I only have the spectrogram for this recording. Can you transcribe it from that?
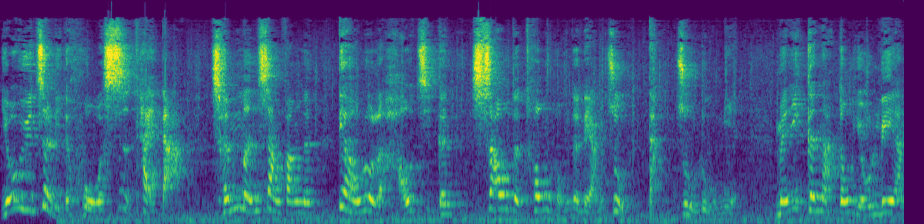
由于这里的火势太大，城门上方呢掉落了好几根烧得通红的梁柱，挡住路面，每一根啊都有两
